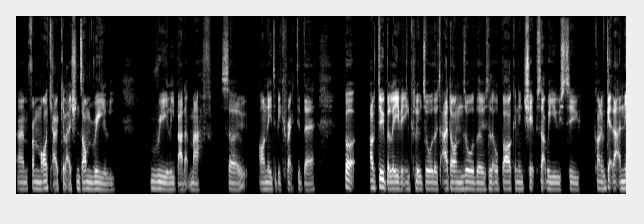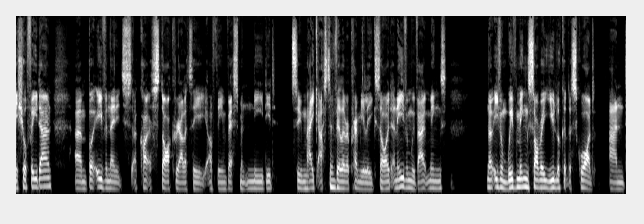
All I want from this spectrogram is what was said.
Um, from my calculations, I'm really, really bad at math, so I'll need to be corrected there. But I do believe it includes all those add-ons, all those little bargaining chips that we use to kind of get that initial fee down. Um, but even then, it's a kind of stark reality of the investment needed to make Aston Villa a Premier League side. And even without Mings, no, even with Mings, sorry, you look at the squad and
